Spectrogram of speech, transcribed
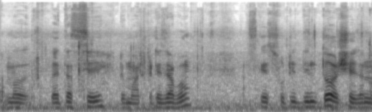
তো আমরা যাইতাচ্ছি একটু মার্কেটে যাব। আজকে ছুটির দিন তো সেই জন্য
